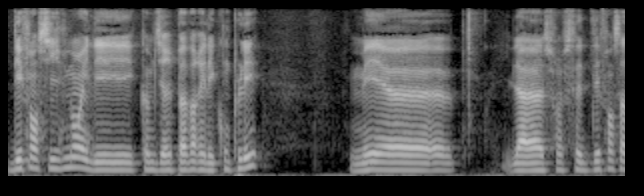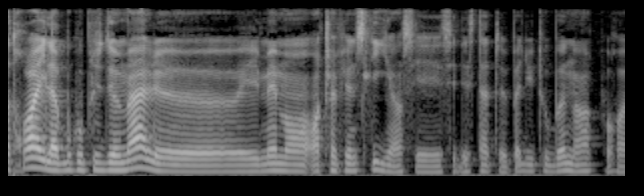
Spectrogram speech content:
défensivement, il est, comme dirait Pavard, il est complet. Mais il a, sur cette défense à 3, il a beaucoup plus de mal. et même en, Champions League, hein, c'est des stats pas du tout bonnes hein, pour,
